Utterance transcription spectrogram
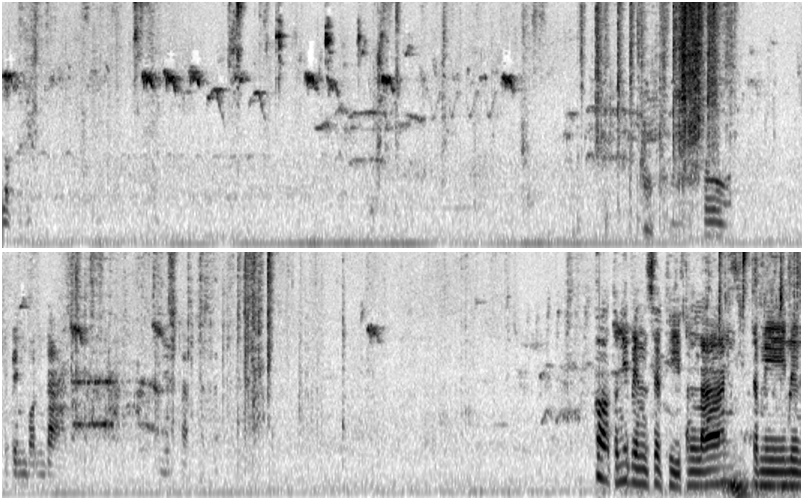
หลบตรงนี้อะตู้จะเป็นบอลดาบนี่ครับนะครับก็ตัวนี้เป็นเศรษฐีพันล้านจะมีหนึ่ง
